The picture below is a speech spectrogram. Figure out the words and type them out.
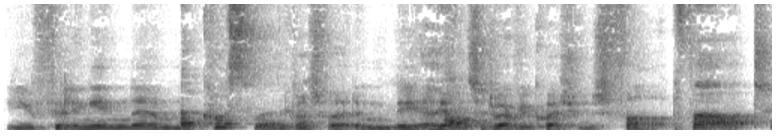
you filling in um, A crossword. crossword, and the, the answer to every question was fart. Fart.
